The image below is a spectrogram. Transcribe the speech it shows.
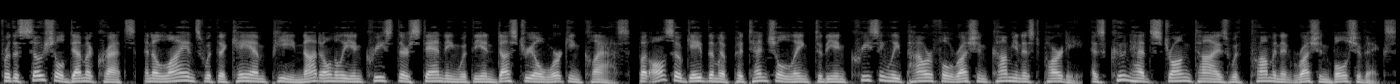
For the Social Democrats, an alliance with the KMP not only increased their standing with the industrial working class, but also gave them a potential link to the increasingly powerful Russian Communist Party, as Kun had strong ties with prominent Russian Bolsheviks.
